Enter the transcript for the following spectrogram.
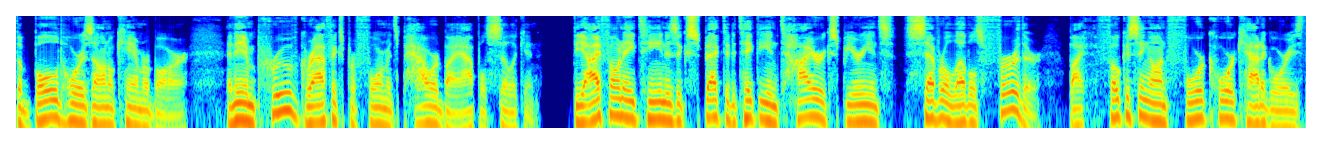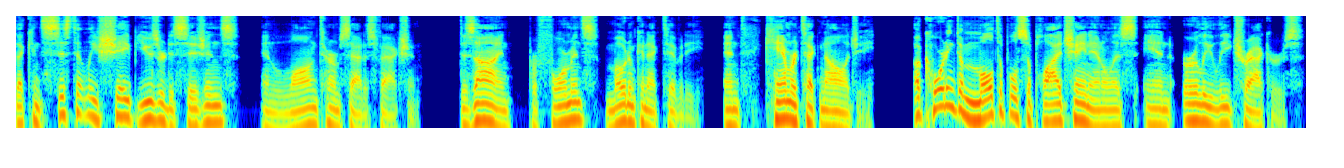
the bold horizontal camera bar, and the improved graphics performance powered by Apple Silicon, the iPhone 18 is expected to take the entire experience several levels further by focusing on four core categories that consistently shape user decisions and long-term satisfaction. Design, performance, modem connectivity, and camera technology. According to multiple supply chain analysts and early leak trackers,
